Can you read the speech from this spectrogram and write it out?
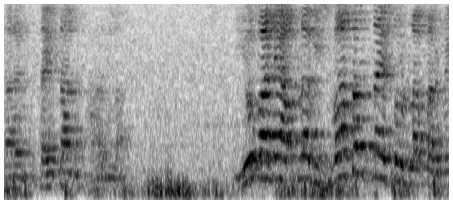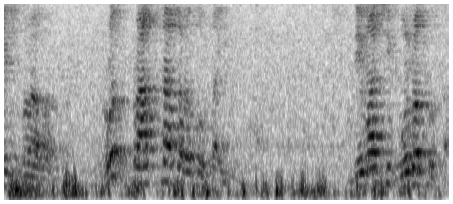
कारण सैतान हारला. योगाने आपला विश्वासच नाही सोडला परमेश्वरावर. रोज प्रार्थना करत होता देवाशी बोलत होता.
